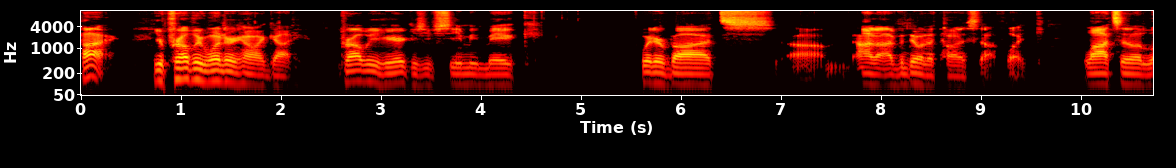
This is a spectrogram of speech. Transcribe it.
Hi. You're probably wondering how I got here. Probably here because you've seen me make Twitter bots. Um, I don't know. I've been doing a ton of stuff like lots of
